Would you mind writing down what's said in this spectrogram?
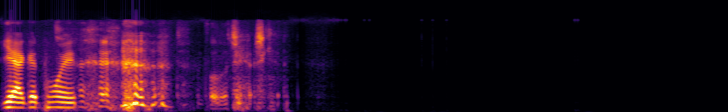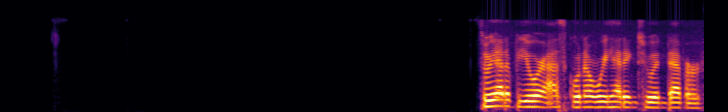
Yeah, good point. Depends on the trash can. so we had a viewer ask, when are we heading to Endeavor?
